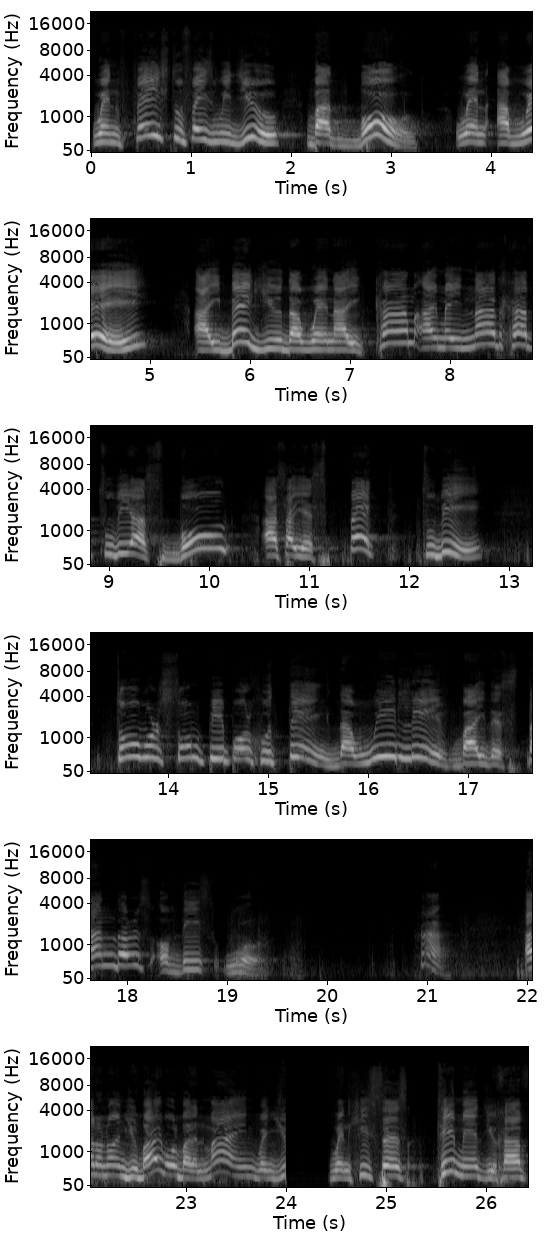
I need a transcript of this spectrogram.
when face to face with you, but bold when away, I beg you that when I come, I may not have to be as bold as I expect to be towards some people who think that we live by the standards of this world. Huh. I don't know in your Bible, but in mine, when you when he says timid, you have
